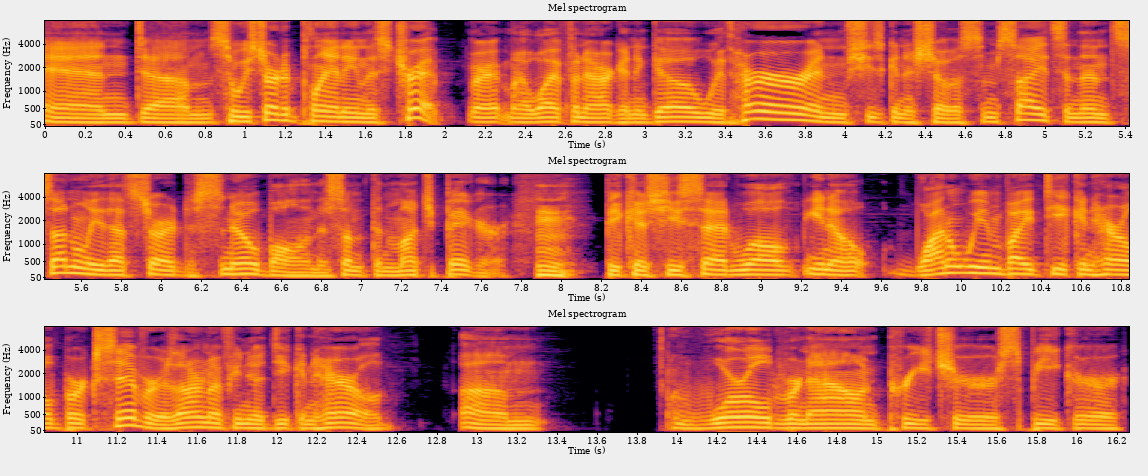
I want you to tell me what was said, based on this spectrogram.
And um, so we started planning this trip, right? My wife and I are going to go with her, and she's going to show us some sites. And then suddenly that started to snowball into something much bigger hmm. because she said, well, you know, why don't we invite Deacon Harold Burke Sivers? I don't know if you know Deacon Harold, um, world renowned preacher, speaker,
